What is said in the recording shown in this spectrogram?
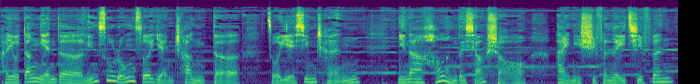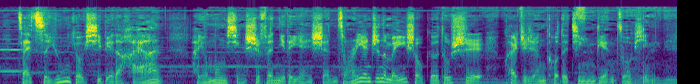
还有当年的林苏荣所演唱的《昨夜星辰》，你那好冷的小手，爱你十分泪七分，再次拥有惜别的海岸，还有梦醒时分你的眼神。总而言之呢，每一首歌都是脍炙人口的经典作品。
